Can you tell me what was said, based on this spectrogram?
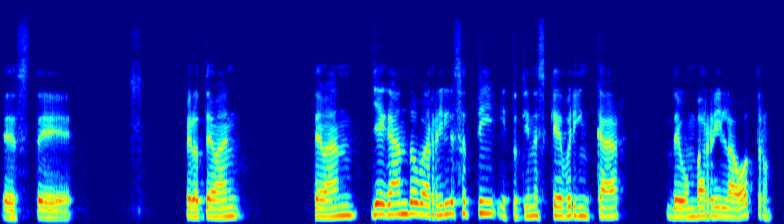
Este, pero te van, te van llegando barriles a ti y tú tienes que brincar de un barril a otro.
